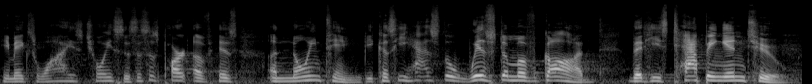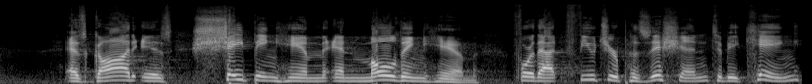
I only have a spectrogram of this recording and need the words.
He makes wise choices. This is part of his anointing because he has the wisdom of God that he's tapping into as God is shaping him and molding him for that future position to be king,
